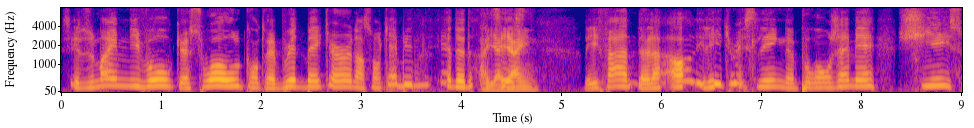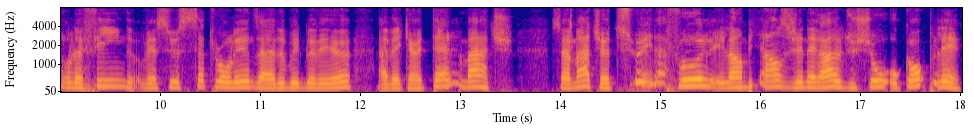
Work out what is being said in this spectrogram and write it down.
C'est du même niveau que Swole contre Britt Baker dans son cabinet de dentiste. Aïe aïe aïe. Les fans de la All Elite Wrestling ne pourront jamais chier sur le Fiend versus Seth Rollins à la WWE avec un tel match. Ce match a tué la foule et l'ambiance générale du show au complet.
